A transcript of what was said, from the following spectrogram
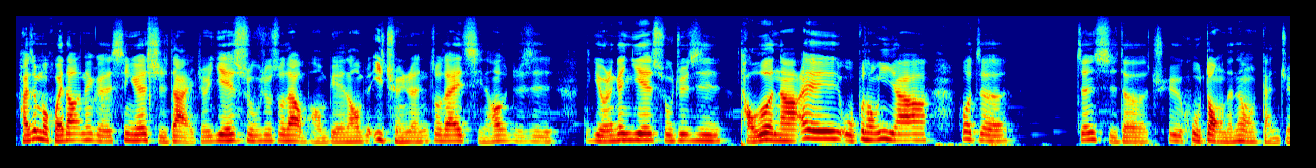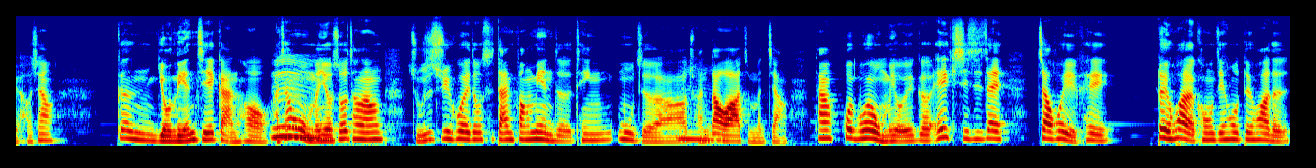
还是我们回到那个新约时代，就是耶稣就坐在我旁边，然后我们就一群人坐在一起，然后就是有人跟耶稣就是讨论啊，哎，我不同意啊，或者真实的去互动的那种感觉，好像更有连接感哈。好像我们有时候常常组织聚会都是单方面的听牧者啊、传道啊怎么讲，但会不会我们有一个哎，其实，在教会也可以。对话的空间或对话的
